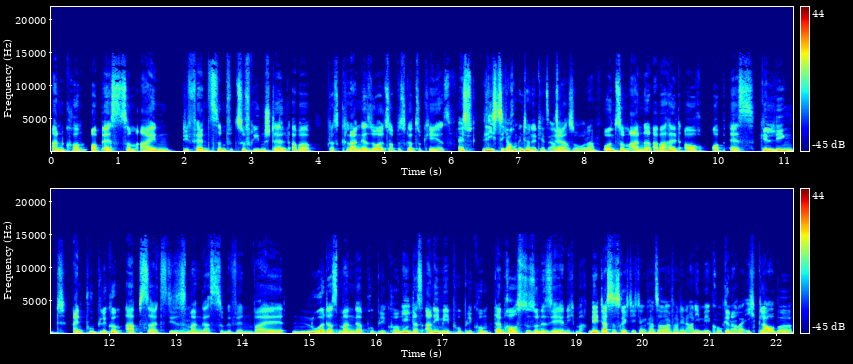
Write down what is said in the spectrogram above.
ankommt. Ob es zum einen die Fans zufriedenstellt, aber das klang ja so, als ob es ganz okay ist. Es liest sich auch im Internet jetzt erstmal Ja. so, oder? Und zum anderen aber halt auch, ob es gelingt, ein Publikum abseits dieses Mangas zu gewinnen, weil nur das Manga-Publikum Nee. und das Anime-Publikum, dann brauchst du so eine Serie nicht machen. Nee, das ist richtig. Dann kannst du auch einfach den Anime gucken. Genau. Aber ich glaube,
